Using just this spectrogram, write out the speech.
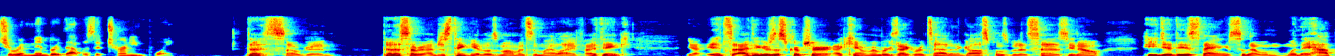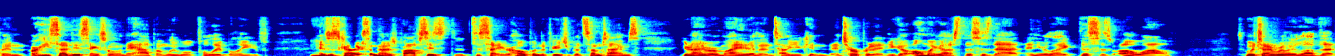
to remember that was a turning point. That is so good. That is so good. I'm just thinking of those moments in my life. I think, yeah, it's, I think there's a scripture, I can't remember exactly where it's at in the Gospels, but it says, you know, he did these things so that when, when they happen, or he said these things so when they happen, we will fully believe. Mm-hmm. And so it's kind of like sometimes prophecies to, to set your hope in the future, but sometimes you're not even reminded of it until you can interpret it and you go, oh my gosh, this is that. And you're like, this is, oh wow. Which I really love that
